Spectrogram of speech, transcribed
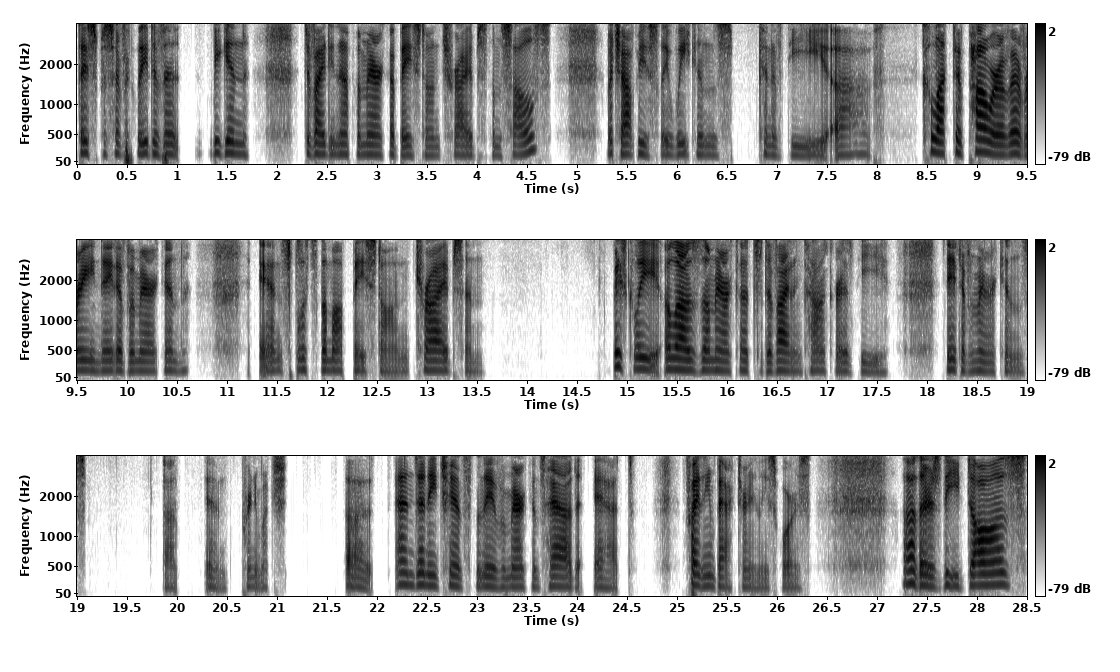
they specifically begin dividing up America based on tribes themselves, which obviously weakens kind of the uh, collective power of every Native American and splits them up based on tribes and basically allows America to divide and conquer the Native Americans uh, and pretty much uh, end any chance the Native Americans had at fighting back during these wars. Uh, there's the Dawes,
